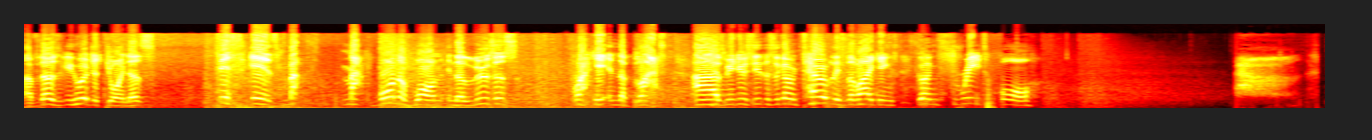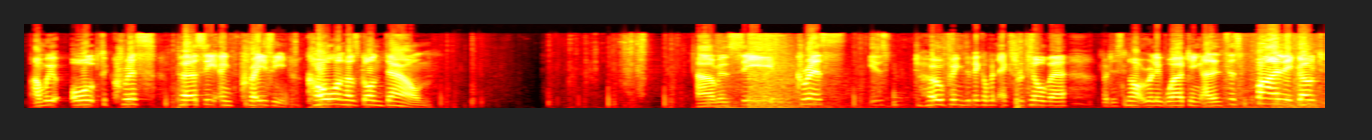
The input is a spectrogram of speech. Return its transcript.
And for those of you who have just joined us, this is map, map 1 of 1 in the losers bracket in the Blast. As we do see this is going terribly for the Vikings, going 3 to 4. And we're all up to Chris, Percy, and Crazy. Colon has gone down. And we see Chris is hoping to pick up an extra kill there, but it's not really working, and it's just finally going to...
